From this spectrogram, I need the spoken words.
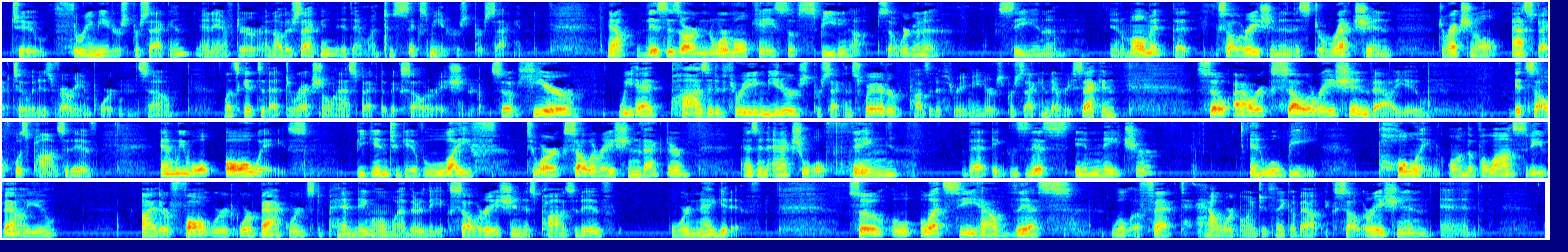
to 3 meters per second, and after another second, it then went to 6 meters per second. Now, this is our normal case of speeding up. So we're going to see in a, in a moment that acceleration in this direction, directional aspect to it is very important. So let's get to that directional aspect of acceleration. So here we had positive 3 meters per second squared, or positive 3 meters per second every second. So our acceleration value itself was positive, and we will always begin to give life to our acceleration vector as an actual thing that exists in nature and will be pulling on the velocity value either forward or backwards depending on whether the acceleration is positive or negative. So let's see how this will affect how we're going to think about acceleration and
